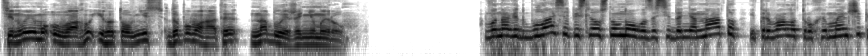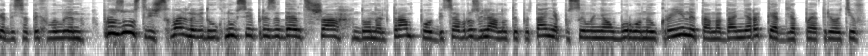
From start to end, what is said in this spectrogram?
Цінуємо увагу і готовність допомагати наближенню миру. Вона відбулася після основного засідання НАТО і тривала трохи менше 50 хвилин. Про зустріч схвально відгукнувся і президент США. Дональд Трамп пообіцяв розглянути питання посилення оборони України та надання ракет для патріотів.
